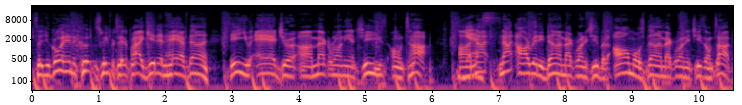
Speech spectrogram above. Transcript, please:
So you go ahead and cook the sweet potato pie, get it in half done, then you add your uh, macaroni and cheese on top. Uh, Yes. Not not already done macaroni and cheese, but almost done macaroni and cheese on top.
